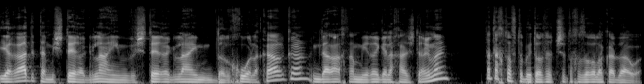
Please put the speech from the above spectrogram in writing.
ירדת משתי רגליים ושתי רגליים דרכו על הקרקע, אם דרכת מרגל אחת לשתי רגליים, אתה תחטוף את הבעיטות עד שתחזור לקדאווה.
